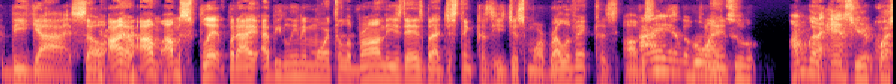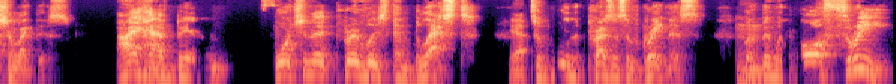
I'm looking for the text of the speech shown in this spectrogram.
the guy. So I, I'm, I'm split, but I, I be leaning more to LeBron these days. But I just think because he's just more relevant. Because obviously, I am going playing. to. I'm going to answer your question like this. I Mm-hmm. have been fortunate, privileged, and blessed Yeah. to be in the presence of greatness, but Mhm. have been with all three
